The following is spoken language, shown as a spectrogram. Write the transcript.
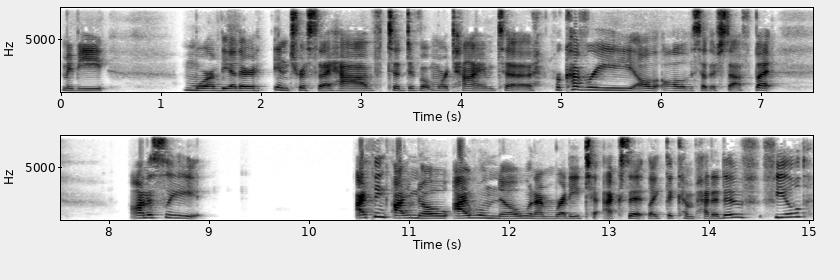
maybe more of the other interests that i have to devote more time to recovery all, all of this other stuff but honestly i think i know i will know when i'm ready to exit like the competitive field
